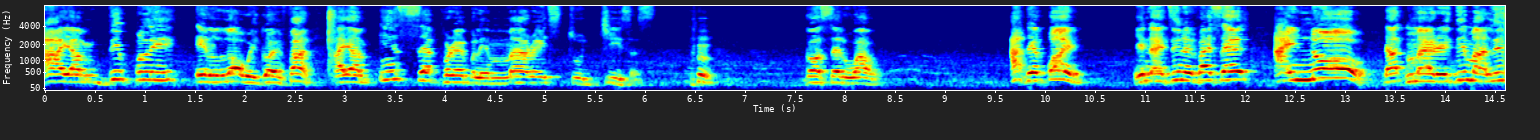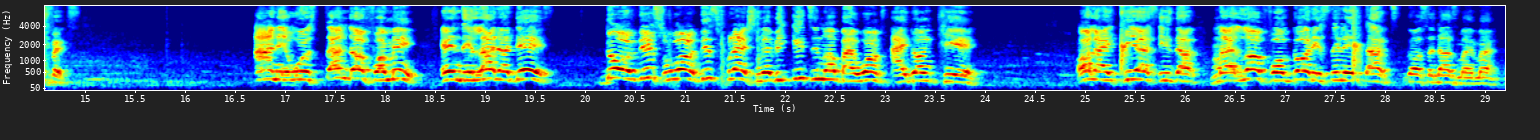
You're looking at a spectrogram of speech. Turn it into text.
I am deeply in love with God. In fact, I am inseparably married to Jesus. God said, wow. At the point in 1985 said, I know that my Redeemer liveth. And he will stand up for me in the latter days. Though this world, this flesh may be eaten up by worms, I don't care. All I care is that my love for God is still intact. God said, that's my man.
